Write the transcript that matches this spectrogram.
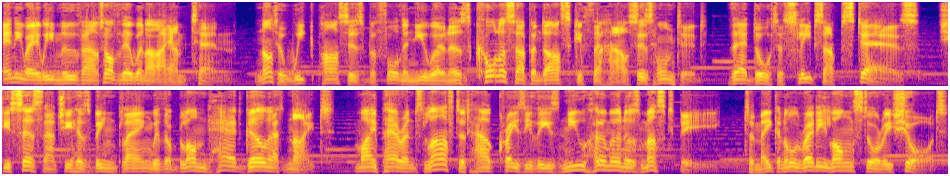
anyway we move out of there when I am 10. Not a week passes before the new owners call us up and ask if the house is haunted. Their daughter sleeps upstairs. She says that she has been playing with a blonde haired girl at night. My parents laughed at how crazy these new homeowners must be. To make an already long story short,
